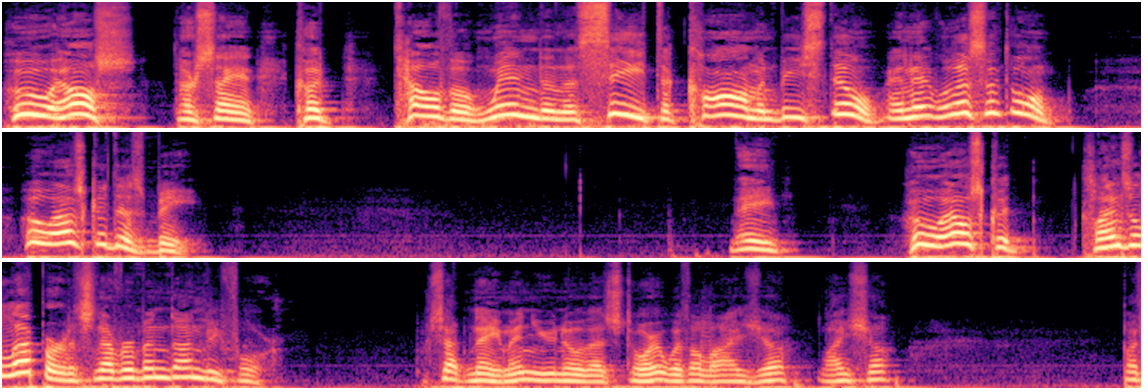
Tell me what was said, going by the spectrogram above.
Who else, they're saying, could tell the wind and the sea to calm and be still? And it, well, listen to him. Who else could this be? They who else could cleanse a leper? It's never been done before. Except Naaman, you know that story with Elijah, Elisha. But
